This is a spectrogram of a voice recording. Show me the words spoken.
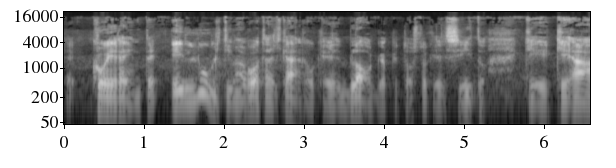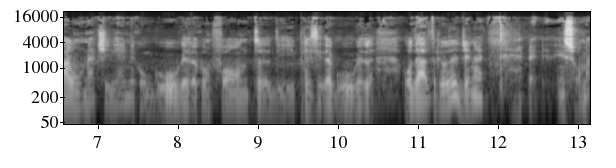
eh, coerente e l'ultima ruota del carro, che è il blog piuttosto che il sito, che, che ha una CDN con Google, con font di, presi da Google o da altre cose del genere, eh, insomma,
